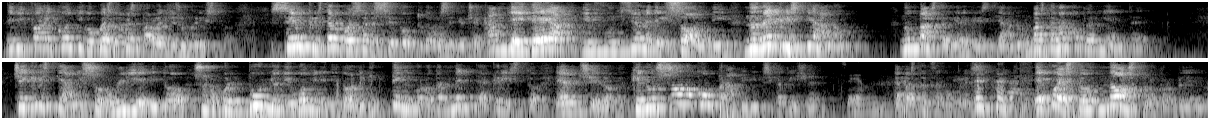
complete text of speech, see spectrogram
Devi fare i conti con questo, questa è la parola di Gesù Cristo. Se un cristiano può essere sedotto da un assegno, cioè cambia idea in funzione dei soldi, non è cristiano. Non basta dire cristiano, non basta manco per niente. Cioè i cristiani sono un lievito, sono quel pugno di uomini e di donne che tengono talmente a Cristo e al cielo che non sono comprabili, si capisce? Sì, è abbastanza complessivo. e questo è un nostro problema.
